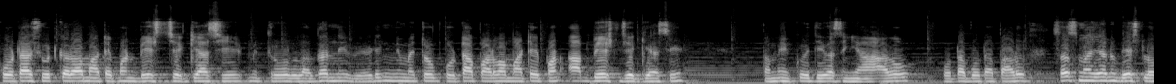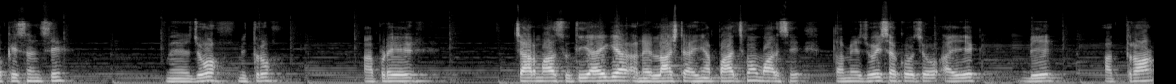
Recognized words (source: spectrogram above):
ફોટા શૂટ કરવા માટે પણ બેસ્ટ જગ્યા છે. મિત્રો, લગ્નની વેડિંગની મિત્રો, ફોટા પાડવા માટે પણ આ બેસ્ટ જગ્યા છે. તમે કોઈ દિવસ અહીંયા આવો, ફોટા બોટા પાડો. સરસ મજાનું બેસ્ટ લોકેશન છે. ને જો, મિત્રો, આપણે ચાર માળ સુધી આવી ગયા અને લાસ્ટ અહીંયા પાંચમો માળ છે. તમે જોઈ શકો છો આ એક, બે, આ ત્રણ,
